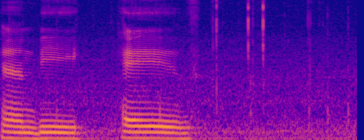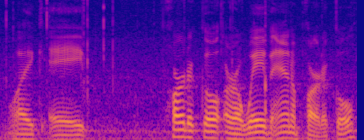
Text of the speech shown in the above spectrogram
can behave like a particle or a wave and a particle,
